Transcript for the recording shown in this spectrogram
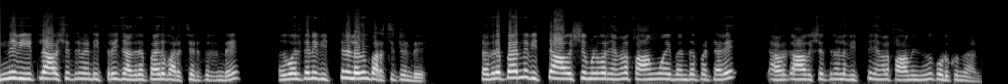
ഇന്ന് വീട്ടിലെ ആവശ്യത്തിന് വേണ്ടി ഇത്രയും ചതുരപ്പയർ പറിച്ചെടുത്തിട്ടുണ്ട്. അതുപോലെ തന്നെ വിത്തിനുള്ളതും പറിച്ചിട്ടുണ്ട്. ചതുരപ്പയറിന് വിത്ത് ആവശ്യമുള്ളവർ ഞങ്ങളുടെ ഫാമുമായി ബന്ധപ്പെട്ടാൽ അവർക്ക് ആവശ്യത്തിനുള്ള വിത്ത് ഞങ്ങളുടെ ഫാമിൽ നിന്ന് കൊടുക്കുന്നതാണ്.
